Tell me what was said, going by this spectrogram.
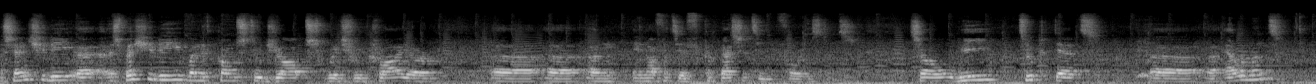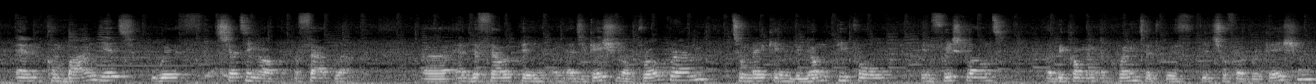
essentially, uh, especially when it comes to jobs which require uh, uh, an innovative capacity, for instance. So we took that uh, element and combined it with setting up a fab lab. Uh, and developing an educational program to making the young people in Friesland uh, becoming acquainted with digital fabrication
